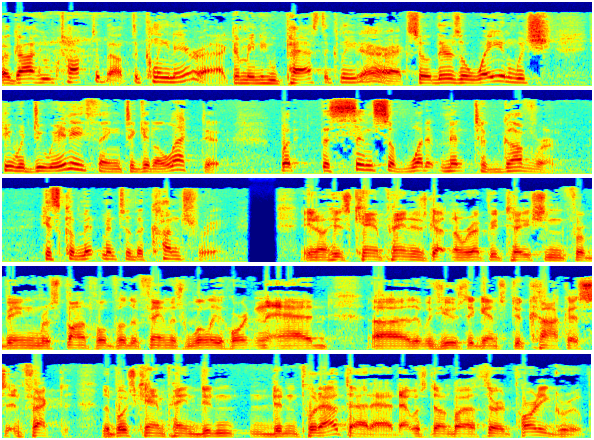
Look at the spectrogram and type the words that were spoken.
a guy who talked about the Clean Air Act. I mean, who passed the Clean Air Act. So there's a way in which he would do anything to get elected. But the sense of what it meant to govern, his commitment to the country, you know, his campaign has gotten a reputation for being responsible for the famous Willie Horton ad uh, that was used against Dukakis. In fact, the Bush campaign didn't didn't put out that ad. That was done by a third party group.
